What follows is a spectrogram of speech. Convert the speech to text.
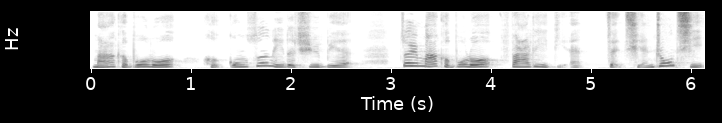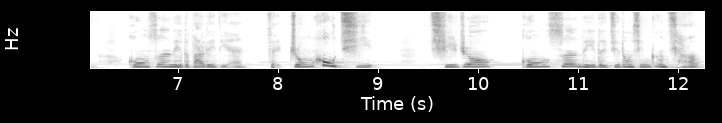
马可波罗和公孙离的区别在于，马可波罗发力点在前中期，公孙离的发力点在中后期。其中，公孙离的机动性更强，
